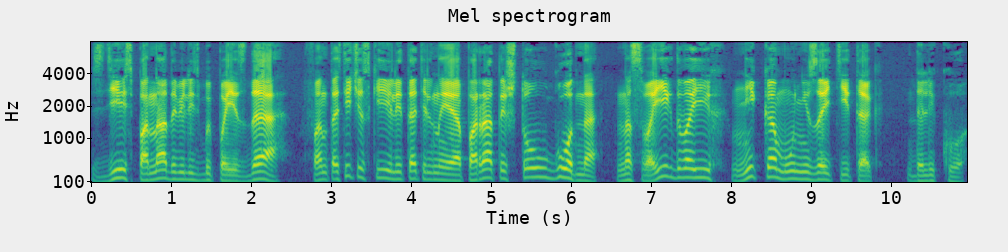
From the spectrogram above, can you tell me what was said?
Здесь понадобились бы поезда, фантастические летательные аппараты, что угодно. На своих двоих никому не зайти так далеко.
